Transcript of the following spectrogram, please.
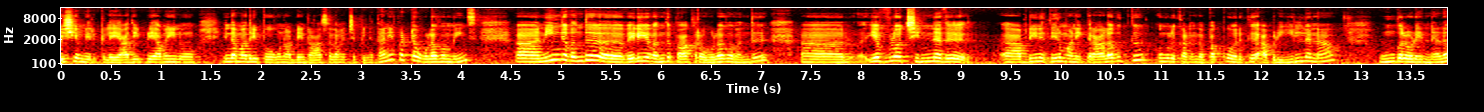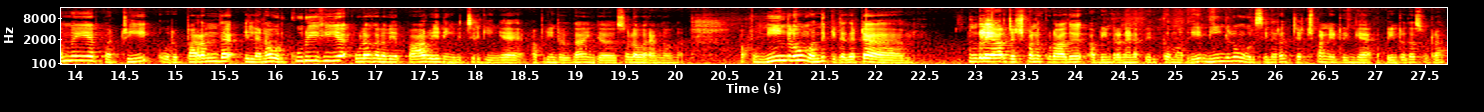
விஷயம் இருக்கு இல்லையா? அது இப்படி அமையணும் இந்த மாதிரி போகணும் அப்படின்ற ஆசைலாம் வச்சுருப்பீங்க தனிப்பட்ட உலகம் மீன்ஸ் நீங்கள் வந்து வெளியே வந்து பார்க்குற உலகம் வந்து எவ்வளோ சின்னது அப்படின்னு தீர்மானிக்கிற அளவுக்கு உங்களுக்கான அந்த பக்குவம் இருக்குது அப்படி இல்லைன்னா உங்களுடைய நிலைமையை பற்றி ஒரு பரந்த இல்லைன்னா ஒரு குறுகிய உலகளவிய பார்வையை நீங்கள் வச்சுருக்கீங்க அப்படின்றது தான் இங்கே சொல்ல வராங்க அவங்க. அப்போ நீங்களும் வந்து கிட்டத்தட்ட உங்களை யார் ஜட்ஜ் பண்ணக்கூடாது அப்படின்ற நினைப்பு இருக்க மாதிரி நீங்களும் ஒரு சிலரை ஜட்ஜ் பண்ணிடுறீங்க அப்படின்றத சொல்கிறாங்க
